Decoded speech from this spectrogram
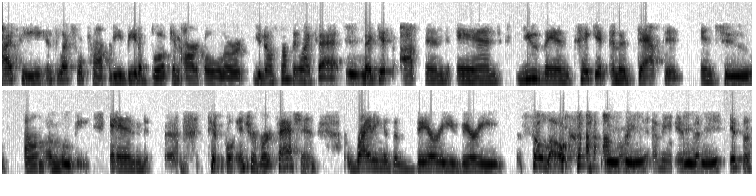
IP, intellectual property, be it a book, an article, or you know something like that, Mhm. that gets optioned, and you then take it and adapt it into um, a movie. And uh, typical introvert fashion, writing is a very, very solo operation. I mean, it's Mhm. a it's a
